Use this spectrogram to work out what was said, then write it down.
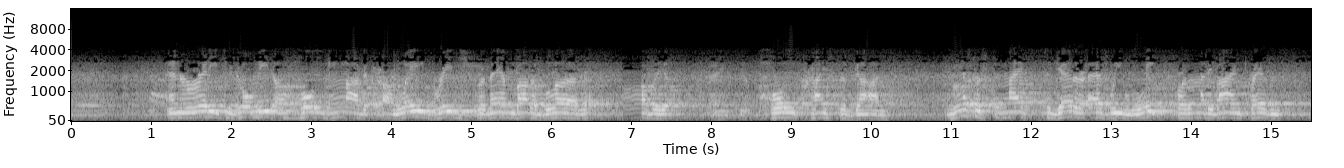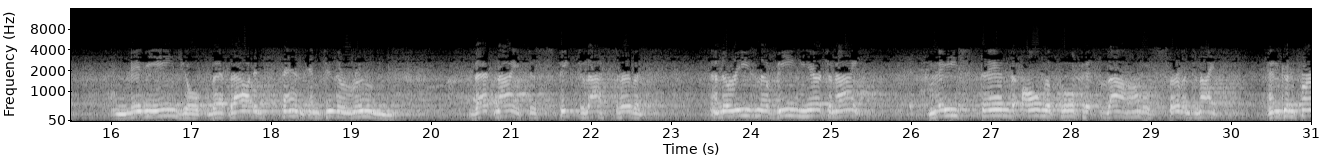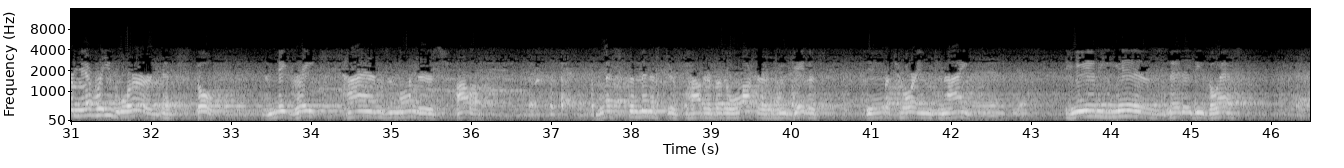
and ready to go meet a holy God, a way bridged for them by the blood of the holy Christ of God. Bless us tonight together as we wait for thy divine presence. And may the angel that thou didst send into the room that night to speak to thy servant, and the reason of being here tonight, may he stand on the pulpit of thy humble servant tonight and confirm every word that spoke, and may great signs and wonders follow. Bless the minister, Father, Brother Walker, who gave us the auditorium tonight. He and his, may they be blessed,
